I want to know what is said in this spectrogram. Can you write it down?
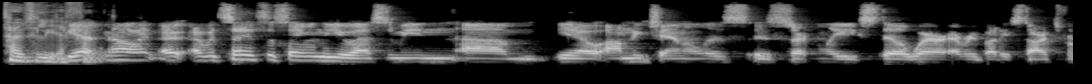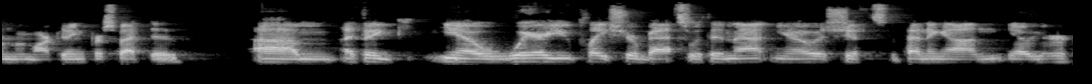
totally different? Yeah, no, I, I, would say it's the same in the US. I mean, um, you know, omni-channel is is certainly still where everybody starts from a marketing perspective. Um, I think you know where you place your bets within that. You know, it shifts depending on you know your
